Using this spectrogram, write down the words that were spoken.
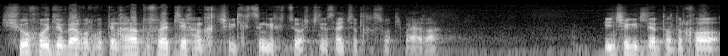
шүүх хуулийн байгууллагуудын гараа тус байдлыг хангах чиглэгдсэн эрх зүйн орчныг сайжруулах асуудал байгаа. Энэ чиглэлээр тодорхой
